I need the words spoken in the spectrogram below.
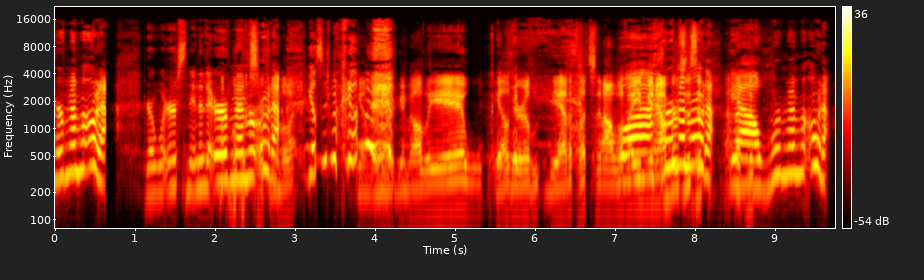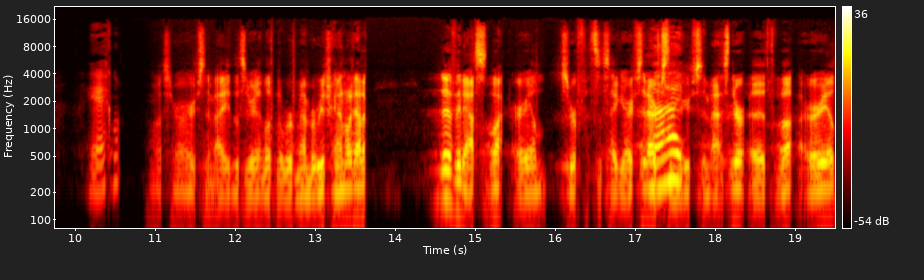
remember what Your words, none the remember what Yes, Ja, ging al die heel girl. Ja, dat is het al wel Why, numbers. Yeah, remember what Yeah, Was eerst en bij dat er remember which kind of De vidas wat real surface zeggen er zijn Right. er semester het wat real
